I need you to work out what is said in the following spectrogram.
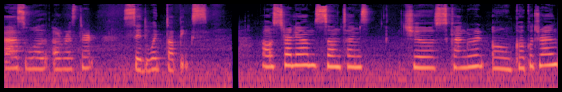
as well as roasted seaweed toppings. Australians sometimes choose kangaroo or crocodile,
